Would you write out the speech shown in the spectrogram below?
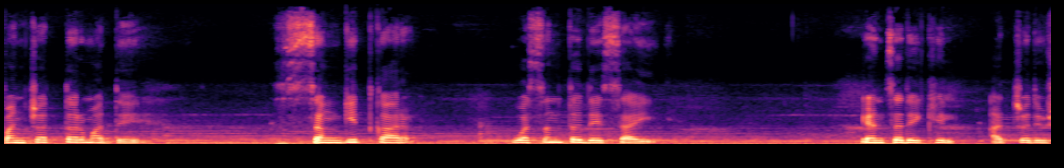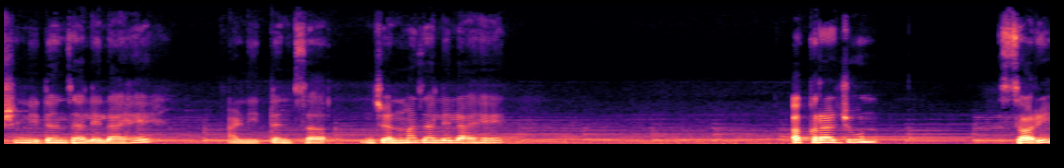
पंच्याहत्तरमध्ये संगीतकार वसंत देसाई यांचं देखील आजच्या दिवशी निधन झालेलं आहे आणि त्यांचा जन्म झालेला आहे अकरा जून सॉरी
